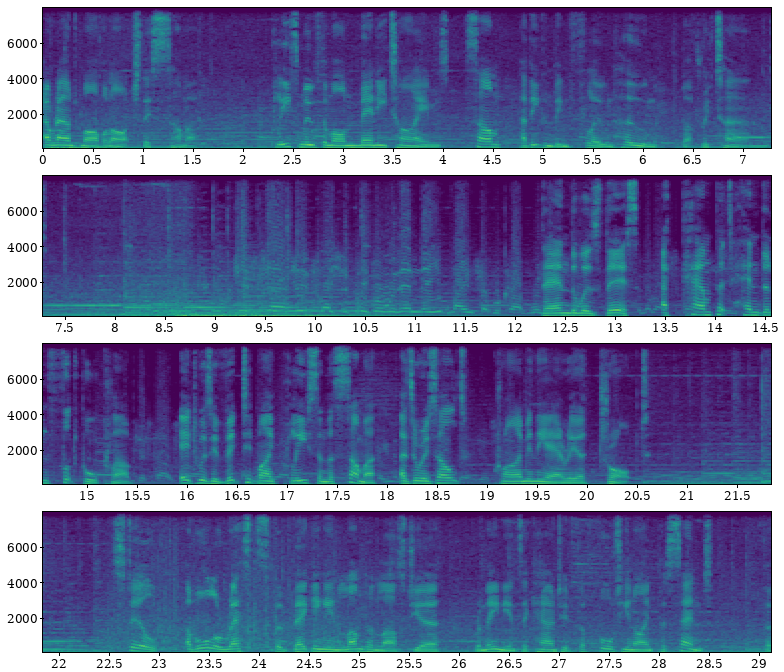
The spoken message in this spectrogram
around Marble Arch this summer. Police moved them on many times. Some have even been flown home but returned. Then there was this, a camp at Hendon Football Club. It was evicted by police in the summer. As a result, crime in the area dropped. Still, of all arrests for begging in London last year, Romanians accounted for 49%. For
